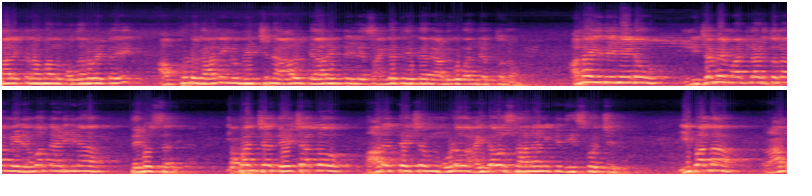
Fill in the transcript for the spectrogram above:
కార్యక్రమాలు మొదలుపెట్టాయి. అప్పుడు కానీ నువ్వు ఇచ్చిన ఆరు గ్యారంటీలే సంగతి ఏందని అడుగుమని చెప్తున్నాం. అన్న ఇది నేను నిజమే మాట్లాడుతున్నా మీరు ఎవరిని అడిగినా తెలుస్తుంది. ప్రపంచ దేశాల్లో భారతదేశం మూడో ఐదవ స్థానానికి తీసుకొచ్చింది. ఇవాళ రామ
